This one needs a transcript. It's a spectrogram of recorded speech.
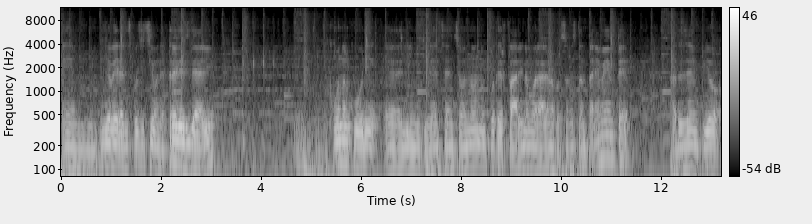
e mm, di avere a disposizione tre desideri mm, con alcuni eh, limiti nel senso non poter fare innamorare una persona istantaneamente ad esempio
